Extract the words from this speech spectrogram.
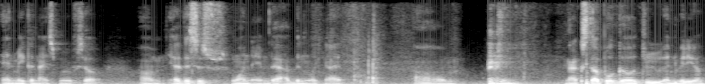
and make a nice move. So um, yeah this is one name that I've been looking at. Um, next up we'll go through Nvidia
